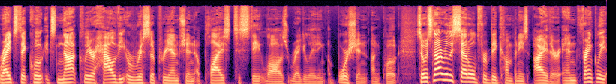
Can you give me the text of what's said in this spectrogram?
writes that, quote, it's not clear how the ERISA preemption applies to state laws regulating abortion, unquote. So it's not really settled for big companies either. And frankly,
